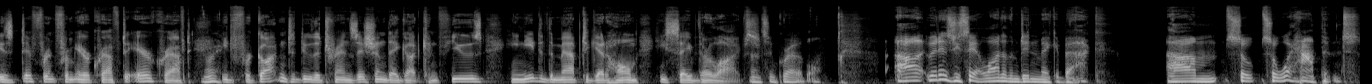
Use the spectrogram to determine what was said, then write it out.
is different from aircraft to aircraft. Right. He'd forgotten to do the transition. They got confused. He needed the map to get home. He saved their lives. That's incredible. Uh, but as you say, a lot of them didn't make it back. Um, so, so what happened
